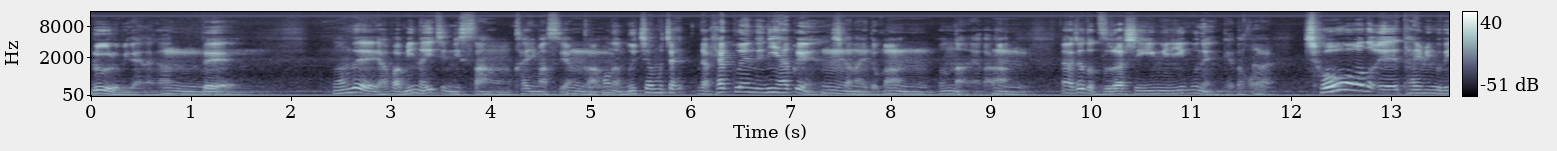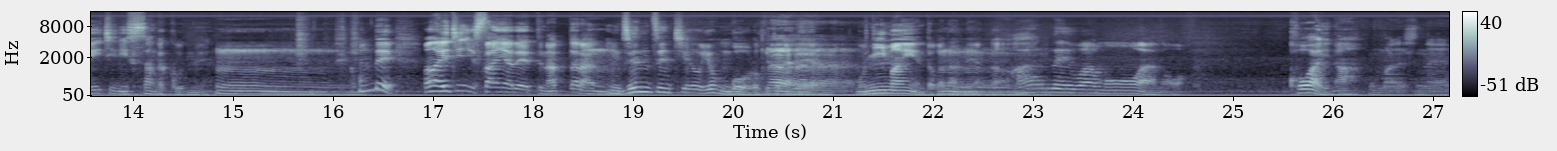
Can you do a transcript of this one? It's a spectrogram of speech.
ルールみたいなのがあって、うんほんでやっぱみんな123買いますやんか、うん。ほんならむちゃむちゃだから100円で200円しかないとか、うんそんなんやから、うん。なんかちょっとずらし気味に行くねんけど、はい。ちょうどええタイミングで123が来んねん、ほんでほな123やでってなったら、うん。全然違う456とかで、もう2万円とかなんねやんか、うん。あれはもうあの怖いな。ほんまですね。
